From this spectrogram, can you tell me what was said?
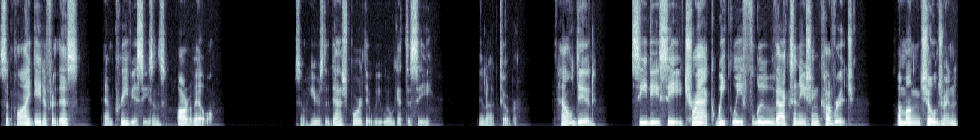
Supply data for this and previous seasons are available. So here's the dashboard that we will get to see in October. How did CDC track weekly flu vaccination coverage among children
